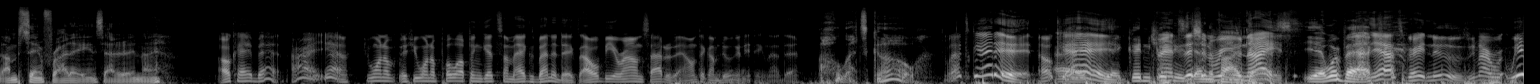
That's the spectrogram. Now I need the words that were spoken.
I'm staying Friday and Saturday night. Okay, bet. All right, yeah. If you want to, if you want to pull up and get some eggs Benedict, I will be around Saturday. I don't think I'm doing anything that day. Oh, let's go. Let's get it. All right, Okay. Yeah, good. good Transition podcast. reunites. Yeah, we're Yeah, back. yeah, that's great news. We might, we,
